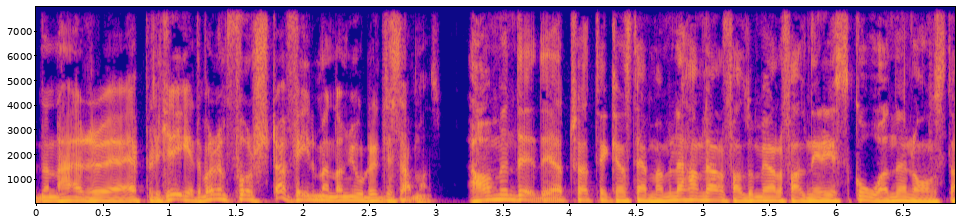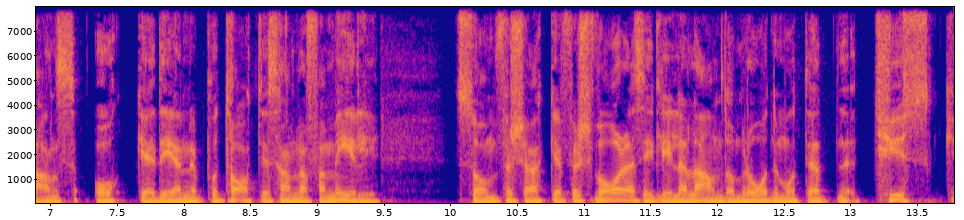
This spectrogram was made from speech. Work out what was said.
den här eh, Äppelkriget, det var den första filmen de gjorde tillsammans. Ja, men det, det, jag tror att det kan stämma. Men det handlar i alla fall, de är i alla fall nere i Skåne någonstans och eh, det är en potatishandlarfamilj som försöker försvara sitt lilla landområde mot en tysk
